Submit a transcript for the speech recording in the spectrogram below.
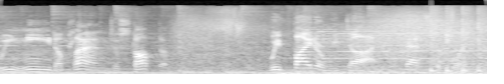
We need a plan to stop them. We fight or we die. That's the plan.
